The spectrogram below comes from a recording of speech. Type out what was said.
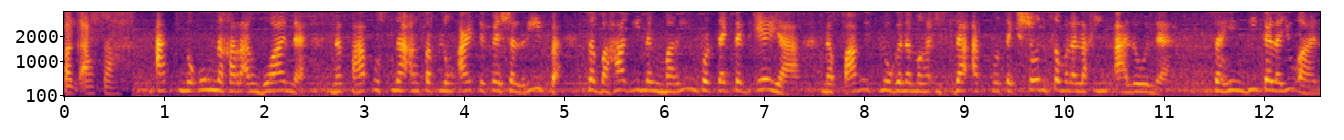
pag-asa. At noong nakaraang buwan, natapos na ang tatlong artificial reef sa bahagi ng Marine Protected Area na pangitlugan ng mga isda at proteksyon sa malalaking alon. Sa hindi kalayuan,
